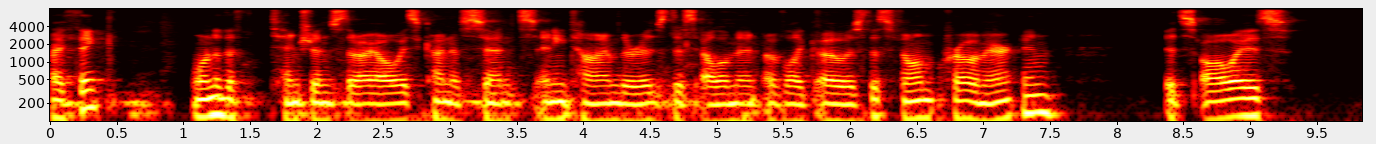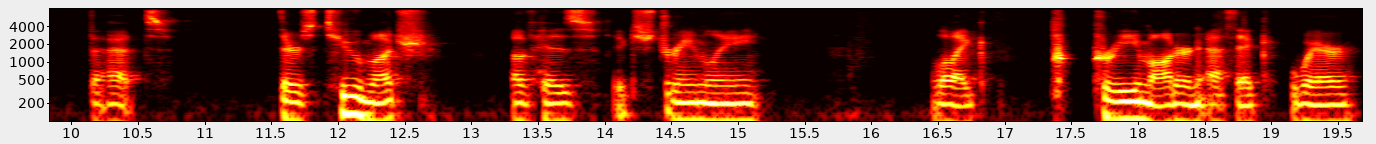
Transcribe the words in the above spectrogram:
I think one of the tensions that I always kind of sense anytime there is this element of like, oh, is this film pro American? It's always that there's too much of his extremely like pre modern ethic where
